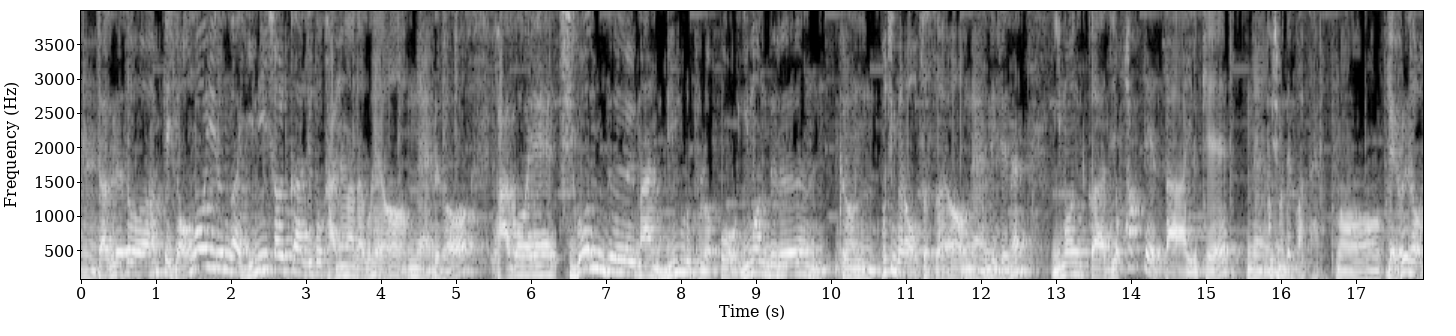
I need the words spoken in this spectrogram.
네. 자, 그래서 함께 영어 이름과 이니셜까지 도 가능하다고 해요. 네. 그래서 과거에 직원들만 님으로 불렀고 임원들은 그런 호칭 변화가 없었어요. 네. 근데 이제는 임원까지 확대했다. 이렇게 네. 보시면 될 것 같아요. 어, 네, 그래서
